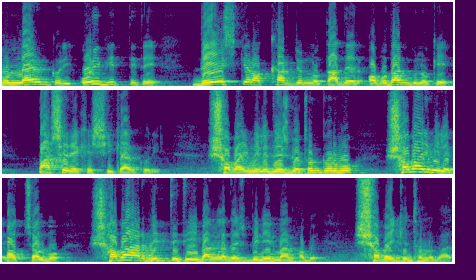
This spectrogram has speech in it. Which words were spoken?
মূল্যায়ন করি। ওই ভিত্তিতে দেশকে রক্ষার জন্য তাদের অবদানগুলোকে পাশে রেখে স্বীকার করি। সবাই মিলে দেশ গঠন করব। সবাই মিলে পথ চলবো। সবার ভিত্তিতেই বাংলাদেশ বিনির্মাণ হবে। সবাইকে ধন্যবাদ।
